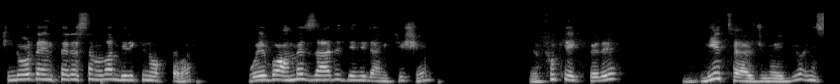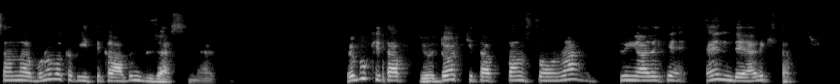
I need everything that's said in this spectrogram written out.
Şimdi orada enteresan olan bir iki nokta var. Bu Ebu Ahmetzade denilen kişi e, fıkh ekberi niye tercüme ediyor? İnsanlar buna bakıp itikadını düzelsinler. Ve bu kitap diyor dört kitaptan sonra dünyadaki en değerli kitaptır.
